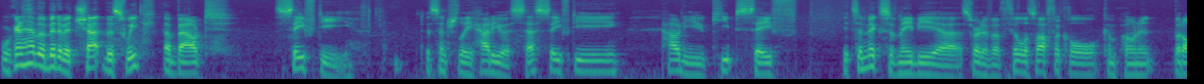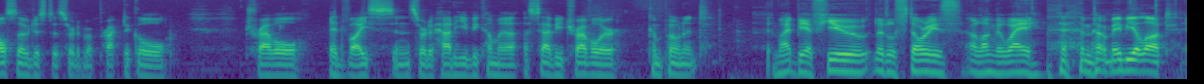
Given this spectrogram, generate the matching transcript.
We're going to have a bit of a chat this week about safety. Essentially, how do you assess safety? How do you keep safe? It's a mix of maybe a sort of a philosophical component, but also just a sort of a practical travel advice and sort of how do you become a, a savvy traveler component. There might be a few little stories along the way. Maybe a lot.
